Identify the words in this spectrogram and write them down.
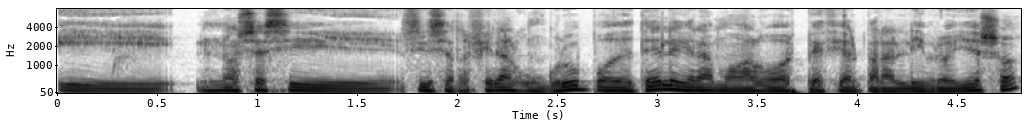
y no sé si, si se refiere a algún grupo de Telegram o algo especial para el libro y eso,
